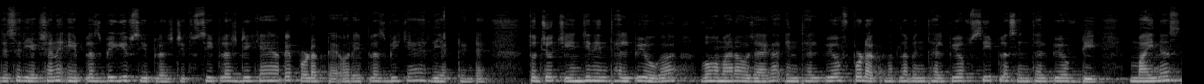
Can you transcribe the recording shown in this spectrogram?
जैसे रिएक्शन है A plus B give C plus D तो सी प्लस डी क्या है यहाँ पे? प्रोडक्ट है, और ए प्लस बी क्या है? रिएक्टेंट है। तो जो चेंज इन इंथेल्पी होगा, वो हमारा हो जाएगा इंथेल्पी ऑफ़ प्रोडक्ट मतलब enthalpy of C plus enthalpy of D minus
